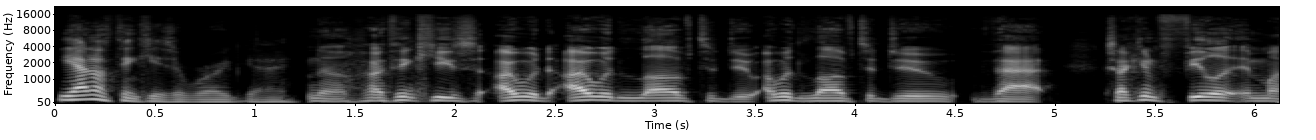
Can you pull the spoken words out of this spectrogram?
Yeah, I don't think he's a roid guy. No, I think he's. I would. I would love to do. I would love to do that because I can feel it in my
